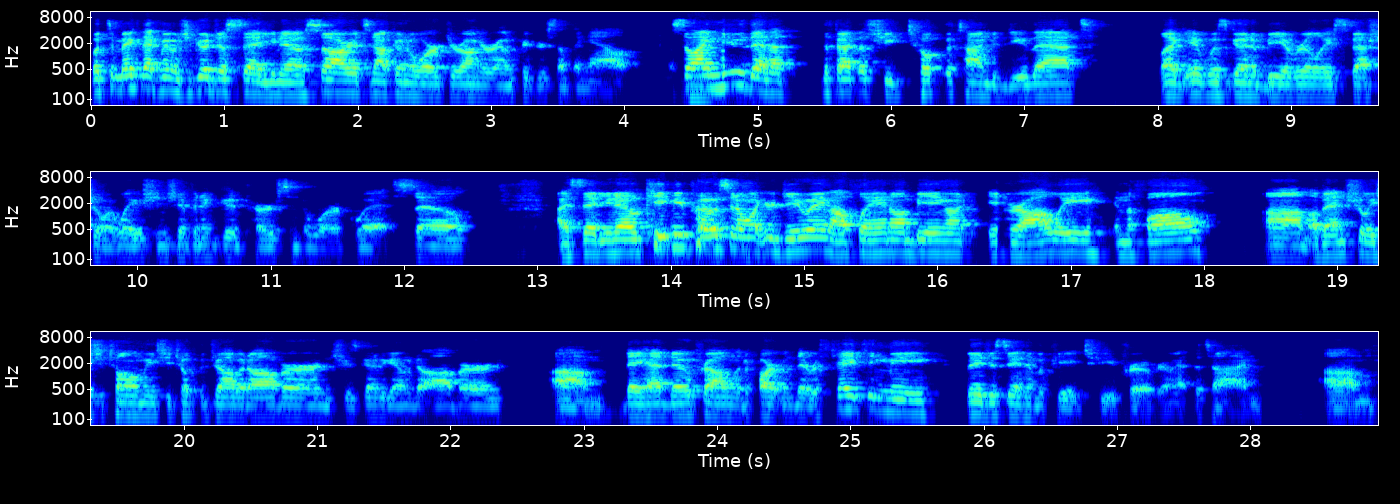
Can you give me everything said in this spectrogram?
but to make that commitment, she could have just said, you know, sorry, it's not going to work. You're on your own. Figure something out. So I knew then that the fact that she took the time to do that, like it was going to be a really special relationship and a good person to work with. So I said, you know, keep me posted on what you're doing. I'll plan on being on in Raleigh in the fall. Um, eventually, she told me she took the job at Auburn. She was going to be going to Auburn. Um, they had no problem the department they were taking me. They just didn't have a PhD program at the time. Um,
